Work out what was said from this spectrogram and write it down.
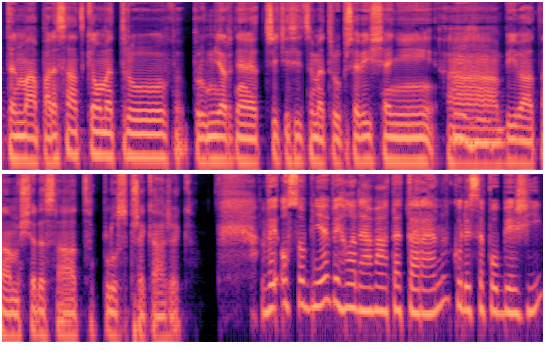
Ten má 50 km, průměrně 3000 metrů převýšení a mm-hmm. bývá tam 60 plus překážek. Vy osobně vyhledáváte terén, kudy se poběží?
